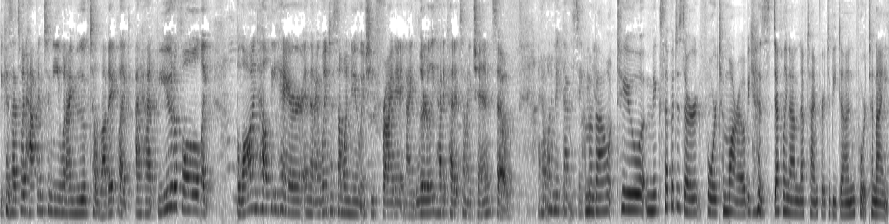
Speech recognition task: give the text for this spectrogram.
because that's what happened to me when I moved to Lubbock. Like I had beautiful, like blonde, healthy hair and then I went to someone new and she fried it and I literally had to cut it to my chin. So I don't want to make that mistake. I'm again. about to mix up a dessert for tomorrow because definitely not enough time for it to be done for tonight.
